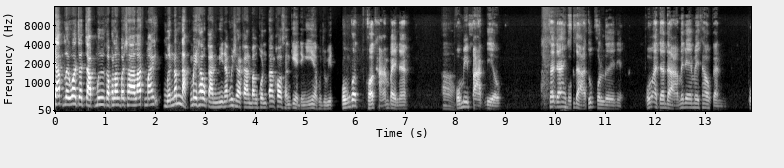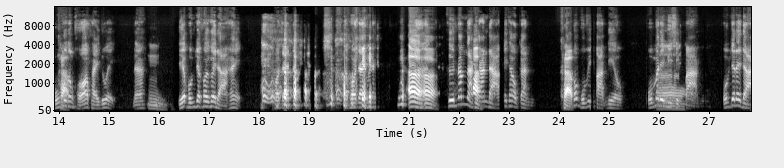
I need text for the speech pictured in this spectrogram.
ยับเลยว่าจะจับมือกับพลังประชารัฐไหมเหมือนน้ำหนักไม่เท่ากันมีนักวิชาการบางคนตั้งข้อสังเกตอย่างนี้อะคุณชูวิทย์ผมก็ขอถามไปนะอ่าผมมีปากเดียว ถ้าจะให้ผมด่าทุกคนเลยเนี่ย ผมอาจจะด่าไม่ได้ไม่เท่ากัน ผมก็ต้องขออภัยด้วยนะ อืม เดี๋ยวผมจะค่อยๆด่าให้ พอใจไหมแต่พอใจไหมเออเออ คือน้ำหนักอะ การด่าไม่เท่ากันครับ เพราะผมมีปากเดียว ผมไม่ได้มีอ่าสิบปาก ผมจะได้ด่า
